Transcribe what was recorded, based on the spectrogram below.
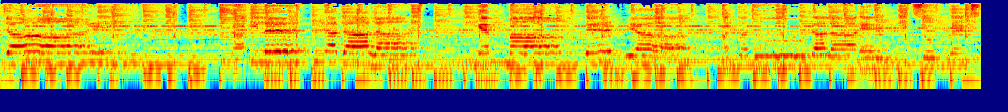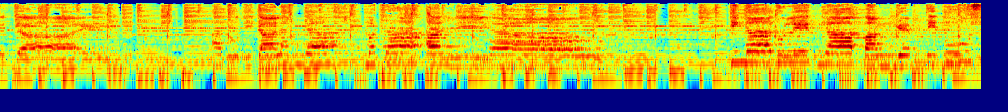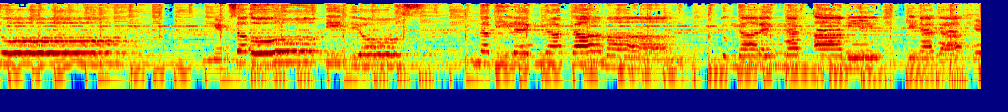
Sumrek sa jay Nailet nga dalan ngemang tetbiat Man manudalaen sumrek sa jay Adu di dalam nga makaalilaw Ginagulit nga panggep ti puso. Ngem sa o ti Diyos Nabileg nga kama Tungaren at amin kinadakes.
